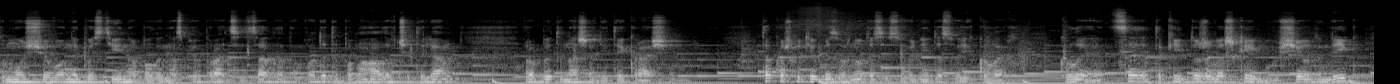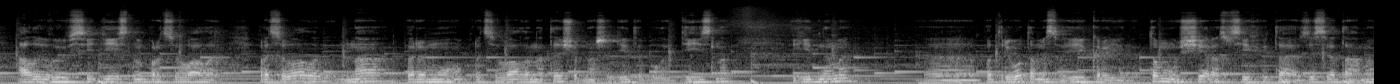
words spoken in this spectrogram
тому що вони постійно були на співпраці з закладом, вони допомагали вчителям робити наших дітей кращими. Також хотів би звернутися сьогодні до своїх колег. Колеги, це такий дуже важкий був ще один рік, але ви всі дійсно працювали, працювали на перемогу, працювали на те, щоб наші діти були дійсно гідними е, патріотами своєї країни. Тому ще раз всіх вітаю зі святами.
